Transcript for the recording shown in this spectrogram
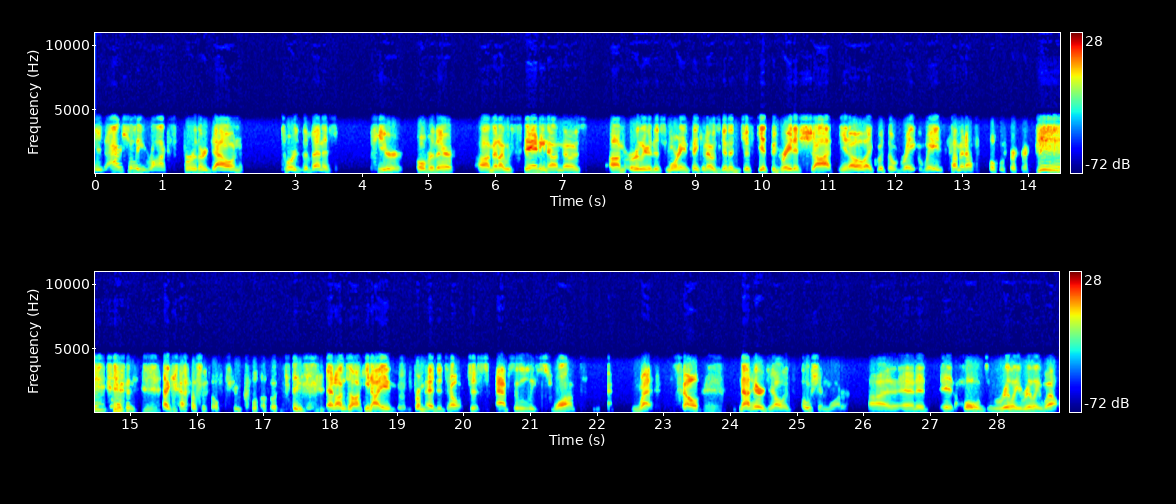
There's actually rocks further down towards the Venice Pier over there, um, and I was standing on those um, earlier this morning, thinking I was going to just get the greatest shot, you know, like with the ra- waves coming up over. and I got a little too close, and I'm talking I from head to toe, just absolutely swamped, wet. So, not hair gel, it's ocean water, uh, and it it holds really really well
